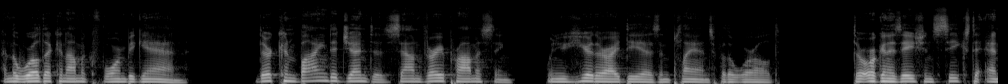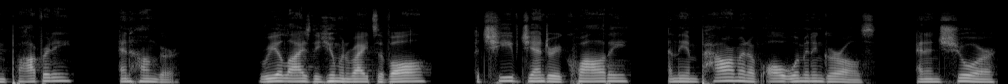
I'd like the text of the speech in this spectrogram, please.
and the World Economic Forum began. Their combined agendas sound very promising when you hear their ideas and plans for the world. Their organization seeks to end poverty and hunger, realize the human rights of all, achieve gender equality and the empowerment of all women and girls, and ensure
